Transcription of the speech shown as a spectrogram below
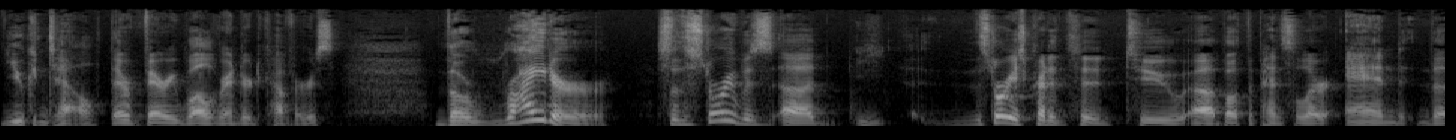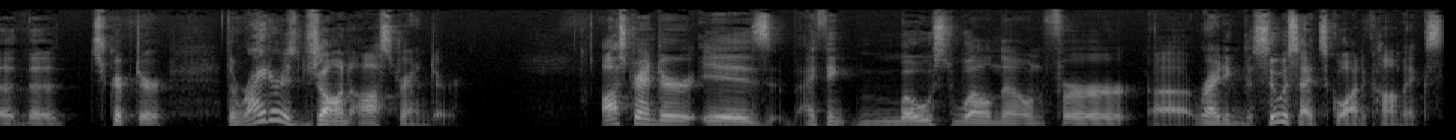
you can tell they're very well rendered covers. The writer, so the story was uh, the story is credited to uh, both the penciler and the the scripter. The writer is John Ostrander. Ostrander is, I think, most well known for uh, writing the Suicide Squad comics,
